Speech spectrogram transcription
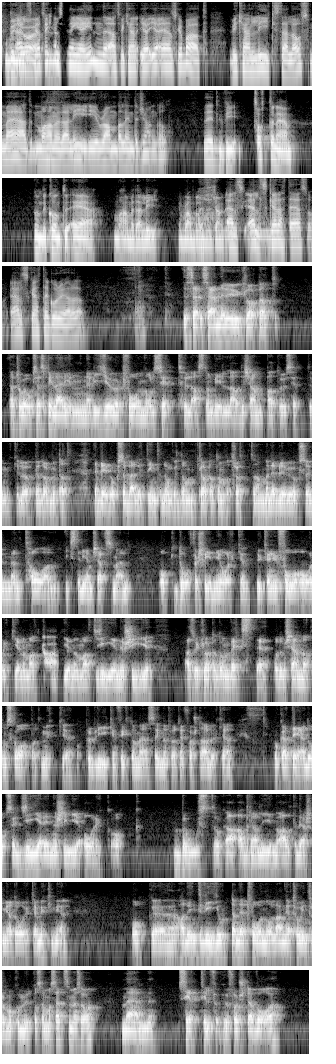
jag älskar att vi kan slänga in att vi kan, jag, jag, älskar bara att vi kan likställa oss med Muhammad Ali i Rumble in the Jungle. Det... Vi, Tottenham under konto är Muhammad Ali i Rumble oh, in the Jungle. Älsk, älskar att det är så. Jag älskar att det går att göra det. Ja. Sen, sen är det ju klart att jag tror också jag spelar in när vi gör 2-0 sett hur Aston Villa hade kämpat och sett hur mycket löpningar de gjort. Att det blev också väldigt, inte något, de, klart att de var trötta, men det blev ju också en mental extrem käftsmäll. Och då försvinner orken. Du kan ju få ork genom att, ja. genom att ge energi. Alltså det är klart att de växte och de kände att de skapat mycket. Och publiken fick de med sig, nu pratar jag första halvlek här. Och att det också ger energi, ork och boost och adrenalin och allt det där som gör att du orkar mycket mer. Och eh, hade inte vi gjort den där 2-0, jag tror inte de har kommit ut på samma sätt som jag sa. Men sett till hur första var.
